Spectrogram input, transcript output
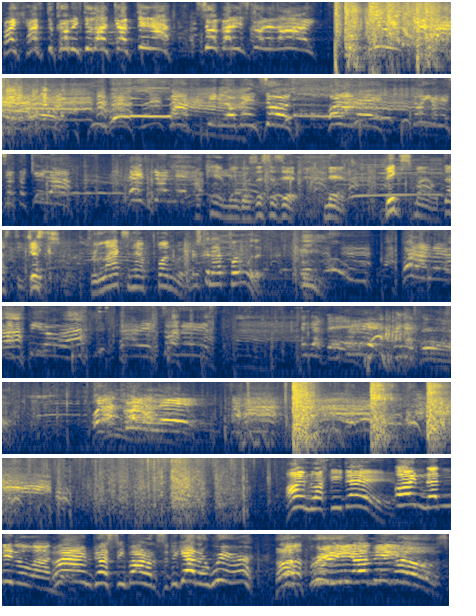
I have to come into that cantina! Somebody's gonna die! ¡Rápido, mensos! ¡Órale! ¡Traigan ese tequila! ¡Éntranle! Okay, amigos, this is it. Ned, big smile, Dusty. Just relax and have fun with it. We're just going to have fun with it. ¡Órale, rápido! ¡Cabezones! ¡Véngase! ¡Véngase! ¡Órale, córrale! I'm Lucky Day. I'm Ned Niederlander. I'm Dusty Bottoms, and together we're The Three Amigos.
